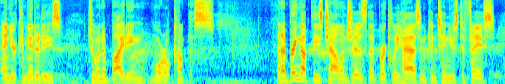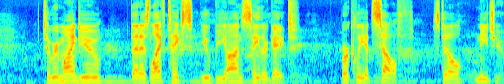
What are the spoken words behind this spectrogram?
and your communities to an abiding moral compass. And I bring up these challenges that Berkeley has and continues to face to remind you that as life takes you beyond Sather Gate, Berkeley itself still needs you.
